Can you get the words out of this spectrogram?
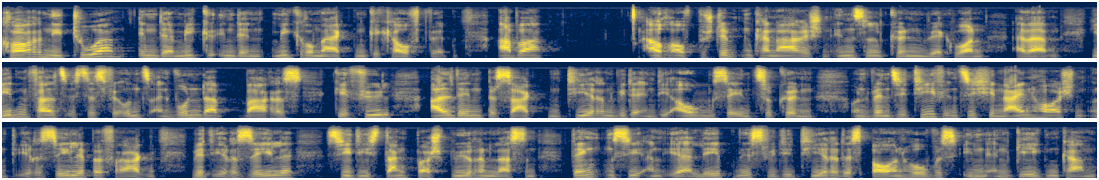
Kornitur in, in den Mikromärkten gekauft werden. Aber auch auf bestimmten kanarischen Inseln können wir Quan erwerben. Jedenfalls ist es für uns ein wunderbares Gefühl, all den besagten Tieren wieder in die Augen sehen zu können. Und wenn sie tief in sich hineinhorchen und ihre Seele befragen, wird ihre Seele sie dies dankbar spüren lassen. Denken Sie an Ihr Erlebnis, wie die Tiere des Bauernhofes Ihnen entgegenkamen,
